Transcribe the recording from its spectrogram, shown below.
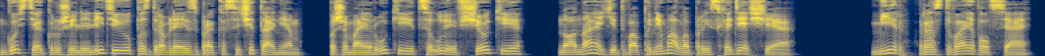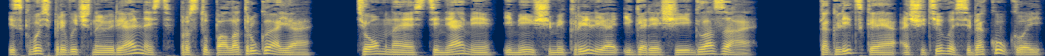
Гости окружили Лидию, поздравляя с бракосочетанием, пожимая руки, целуя в щеки, но она едва понимала происходящее. Мир раздваивался, и сквозь привычную реальность проступала другая, темная, с тенями, имеющими крылья и горящие глаза. Коглицкая ощутила себя куклой,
